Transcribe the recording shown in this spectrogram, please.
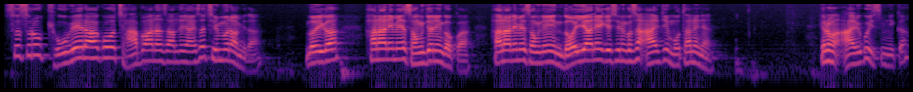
스스로 교회라고 자부하는 사람들 향해서 질문합니다. 너희가 하나님의 성전인 것과 하나님의 성령이 너희 안에 계시는 것을 알지 못하느냐? 여러분 알고 있습니까?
